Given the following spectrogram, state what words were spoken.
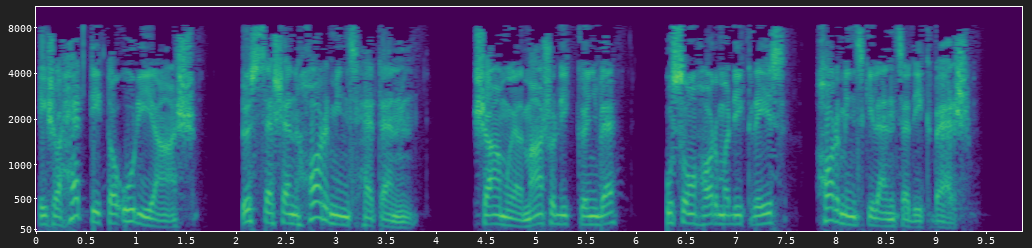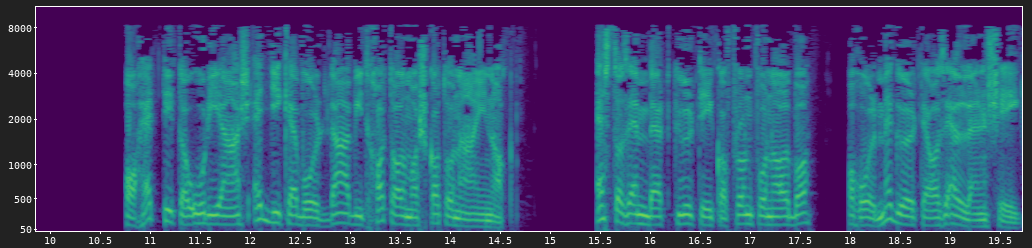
És a hettita Uriás, összesen harminc heten, Sámuel második könyve, 23. rész, 39. vers. A hettita Uriás egyike volt Dávid hatalmas katonáinak. Ezt az embert küldték a frontvonalba, ahol megölte az ellenség.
